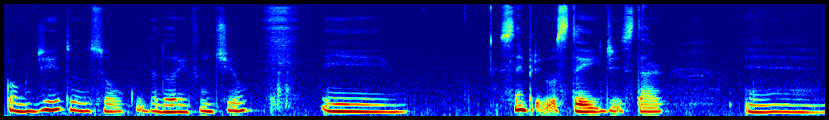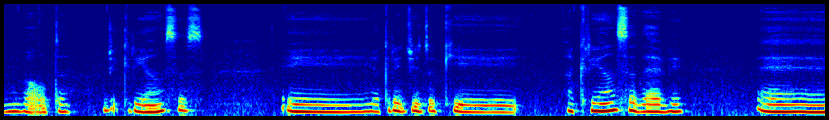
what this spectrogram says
Como dito, eu sou cuidadora infantil sempre gostei de estar é, em volta de crianças e acredito que a criança deve é,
